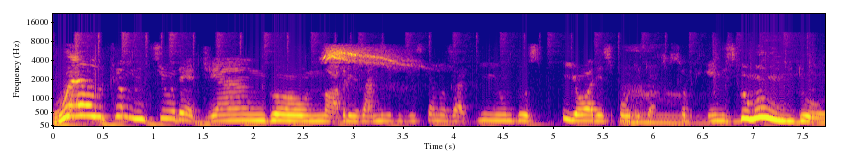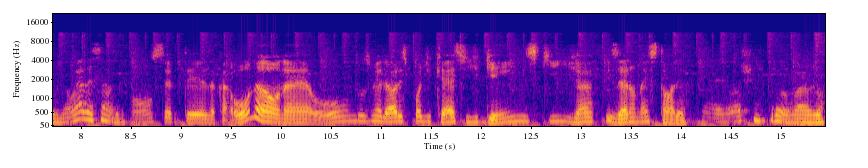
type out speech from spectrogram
Welcome to the jungle, nobres amigos. Estamos aqui em um dos piores podcasts sobre games do mundo, não é, Alessandro? Com certeza, cara. Ou não, né? Ou um dos melhores podcasts de games que já fizeram na história. É, eu acho improvável.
